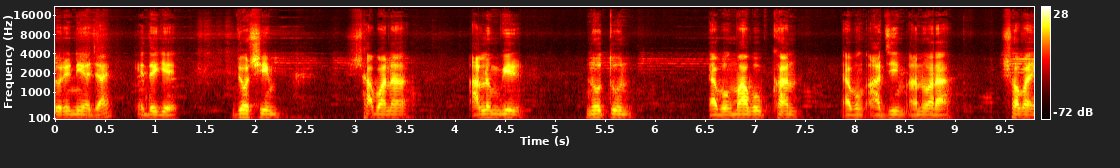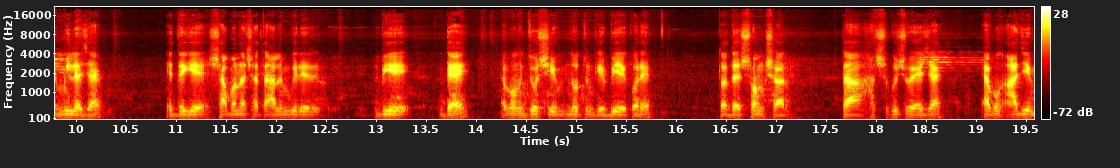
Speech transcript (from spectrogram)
ধরে নিয়ে যায়। এদিকে জসিম, শাবানা, আলমগীর, নতুন এবং মাহবুব খান এবং আজিম আনোয়ারা সবাই মিলে যায়। এদিকে শাবানার সাথে আলমগীরের বিয়ে দেয় এবং জসিম নতুনকে বিয়ে করে। তাদের সংসার তা হাসিখুশি হয়ে যায় এবং আজিম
